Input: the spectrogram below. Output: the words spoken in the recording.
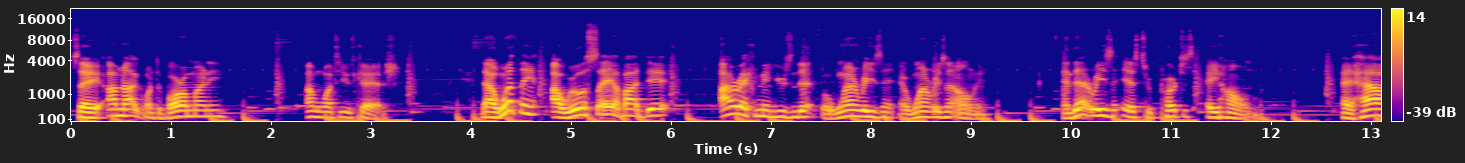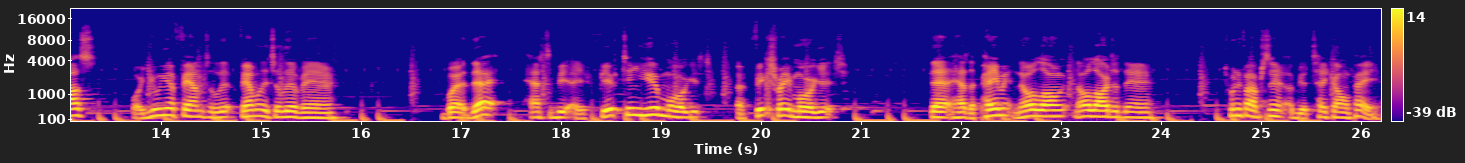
say, I'm not going to borrow money, I'm going to use cash. Now, one thing I will say about debt, I recommend using debt for one reason and one reason only. And that reason is to purchase a home a house for you and your family to, li- family to live in, but that has to be a 15 year mortgage, a fixed rate mortgage that has a payment no, long, no larger than 25% of your take home pay.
